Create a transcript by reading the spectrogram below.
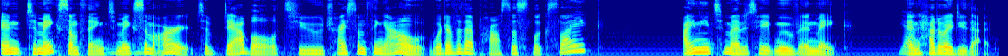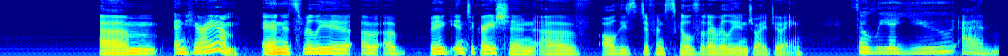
and to make something, to make some art, to dabble, to try something out, whatever that process looks like. I need to meditate, move, and make. Yeah. And how do I do that? Um, and here I am, and it's really a, a, a big integration of all these different skills that I really enjoy doing. So, Leah, you um,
